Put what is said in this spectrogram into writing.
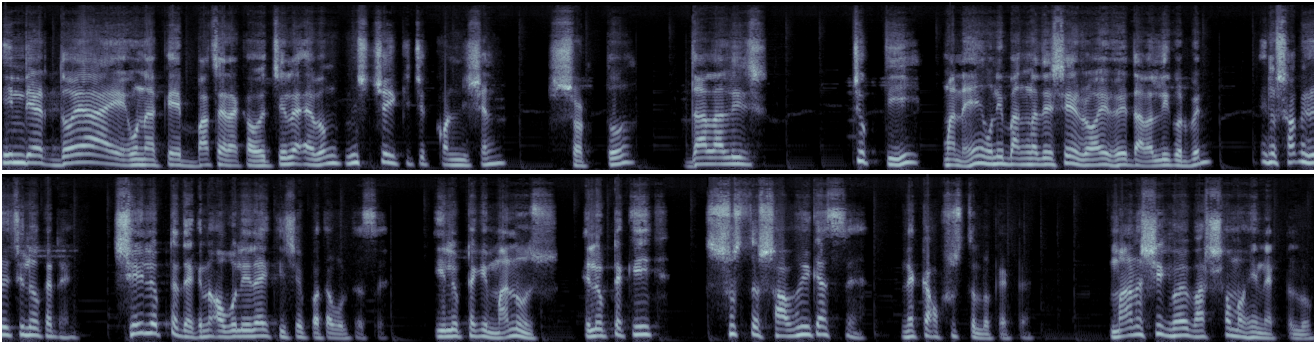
ইন্ডিয়ার দয়ায় ওনাকে বাঁচা রাখা হয়েছিল এবং নিশ্চয়ই কিছু কন্ডিশন শর্ত, দালালির চুক্তি মানে উনি বাংলাদেশে রয় হয়ে দালালি করবেন, এগুলো সবই হয়েছিল ওখানে। সেই লোকটা দেখেন অবলীলায় কিসের কথা বলতেছে? এই লোকটা কি মানুষ? এই লোকটা কি সুস্থ, স্বাভাবিক আছে? না একটা অসুস্থ লোক একটা? মানসিক ভাবে ভারসাম্যহীন একটা লোক।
